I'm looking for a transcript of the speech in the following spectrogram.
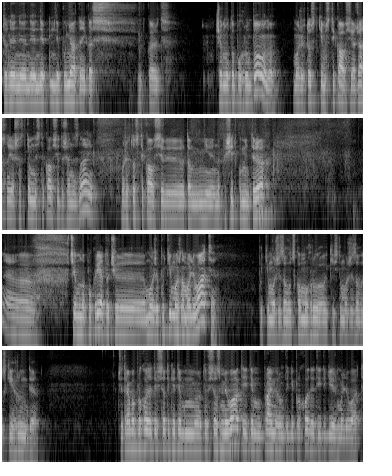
То не, не, не, непонятна якась, як кажуть, чим воно то погрунтовано. Може хтось з таким стикався. Я чесно, я ще з таким не стикався, ще не знаю. Може хтось стикався, е, там мені напишіть в коментарях. Е, чим воно покрито, чи може путі можна малювати. Путі може заводському гру, якийсь то може заводський ґрунт де. Чи треба проходити все-таки тим, то все змивати і тим праймером тоді проходити і тоді ж малювати.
